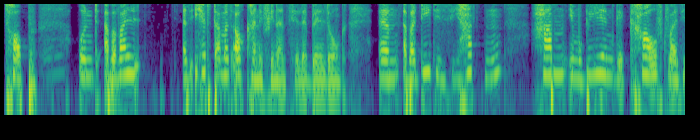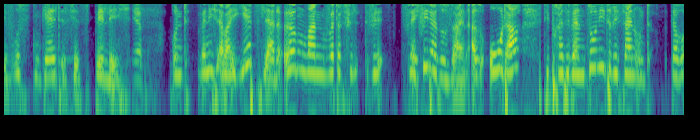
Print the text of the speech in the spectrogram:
top. Und aber weil, also ich hatte damals auch keine finanzielle Bildung, ähm, aber die, die sie hatten, haben Immobilien gekauft, weil sie wussten, Geld ist jetzt billig. Ja. Und wenn ich es aber jetzt lerne, irgendwann wird das vi- vi- vielleicht wieder so sein. Also oder die Preise werden so niedrig sein und der,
